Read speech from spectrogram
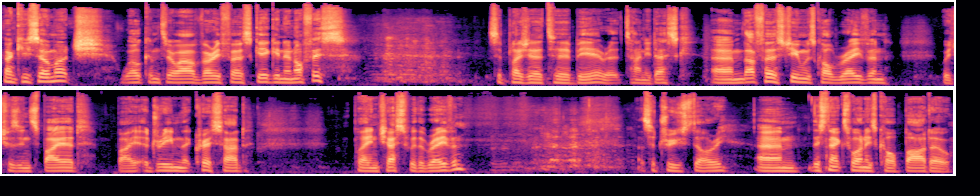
Thank you so much. Welcome to our very first gig in an office. it's a pleasure to be here at Tiny Desk. Um, that first tune was called Raven, which was inspired by a dream that Chris had playing chess with a raven. That's a true story. Um, this next one is called Bardo.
